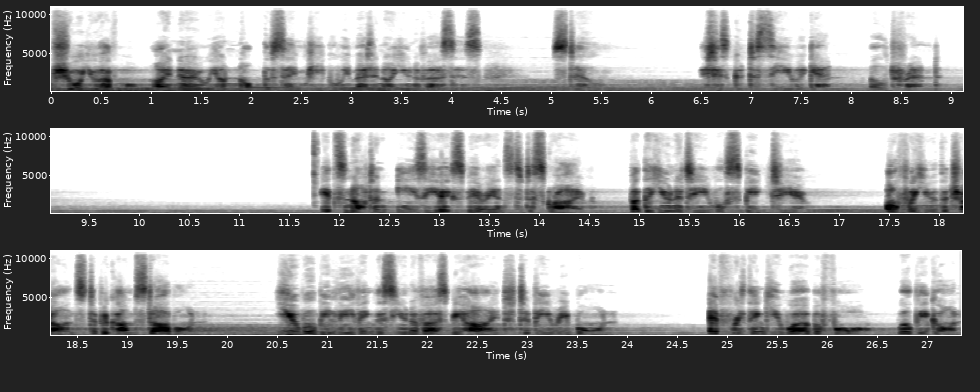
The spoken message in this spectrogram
I'm sure you have more. I know we are not the same people we met in our universes. Still, it is good to see you again, old friend. It's not an easy experience to describe, but the Unity will speak to you. Offer you the chance to become Starborn. You will be leaving this universe behind to be reborn. Everything you were before will be gone.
